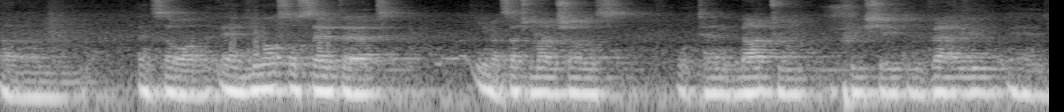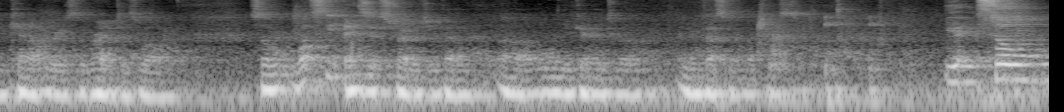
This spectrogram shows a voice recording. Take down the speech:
um, um, and so on. And you also said that you know such mansions will tend not to appreciate in value, and you cannot raise the rent as well. So, what's the exit strategy then uh, when you get into an investment like this? Yeah, so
